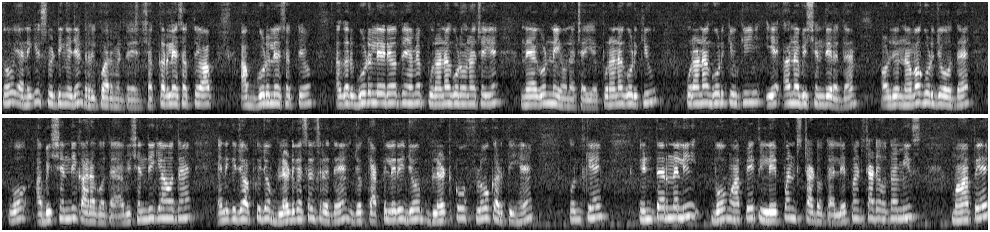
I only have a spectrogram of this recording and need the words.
तो यानी कि स्वीटिंग एजेंट रिक्वायरमेंट है। शक्कर ले सकते हो आप आप गुड़ ले सकते हो। अगर गुड़ ले रहे हो तो हमें पुराना गुड़ होना चाहिए, नया गुड़ नहीं होना चाहिए। पुराना गुड़ क्यों? पुराना गुड़ क्योंकि ये अनअभिषंदी रहता है और जो नवा गुड़ जो होता है वो अभिषंदी कारक होता है। अभिषंदी क्या होता है? यानी कि जो आपके जो ब्लड वेसल्स रहते हैं, जो कैपिलरी जो ब्लड को फ्लो करती हैं, उनके इंटरनली वो वहाँ पे एक लेपन स्टार्ट होता है। लेपन स्टार्ट होता है मीन्स वहाँ पे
